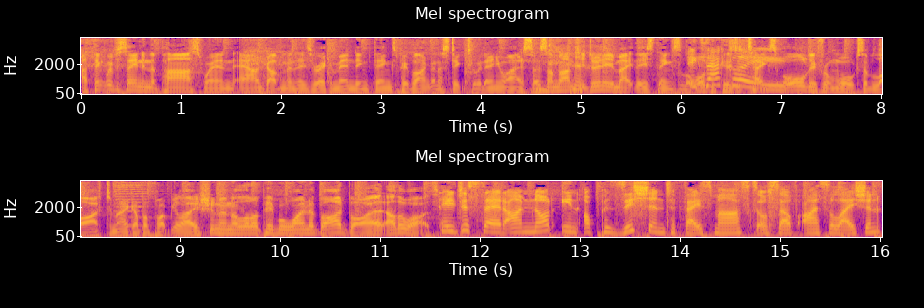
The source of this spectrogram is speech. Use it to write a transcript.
I think we've seen in the past when our government is recommending things, people aren't going to stick to it anyway. So sometimes you do need to make these things law because it takes all different walks of life to make up a population, and a lot of people won't abide by it otherwise. He just said, I'm not in opposition to face masks or self isolation.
